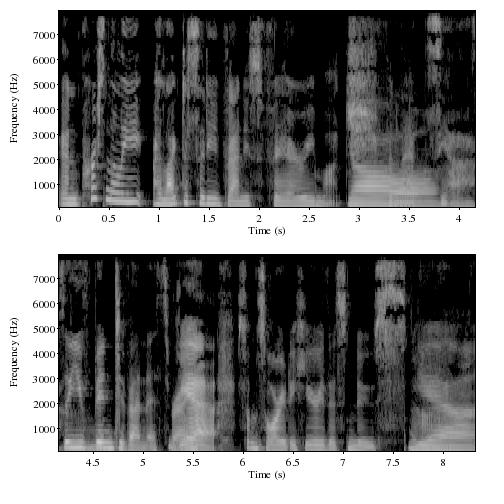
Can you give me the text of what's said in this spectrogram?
and personally, I like the city Venice very much. Venezia. So you've been to Venice, right? Yeah. So I'm sorry to hear this news. Uh, Yeah.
